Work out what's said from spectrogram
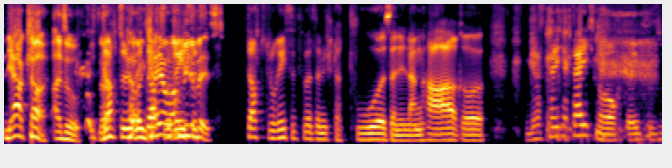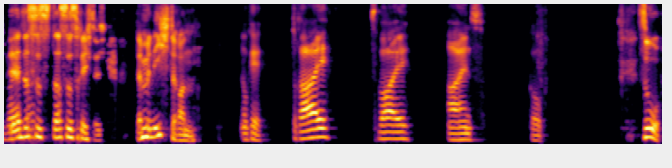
Ja, klar. Also, Ich ne? dachte- kann, ich kann ja du machen, wie du redest willst. Ich dachte, du redest jetzt über seine Statur, seine langen Haare. Ja, das kann ich ja gleich noch. Ja, das ist, das ist richtig. Dann bin ich dran. Okay. Drei, zwei, eins, go. So,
